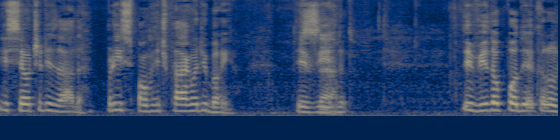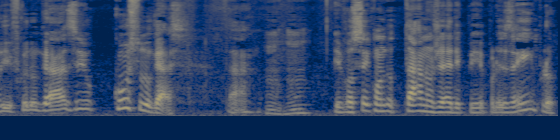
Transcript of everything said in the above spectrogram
e ser utilizada, principalmente para água de banho, devido, devido ao poder calorífico do gás e o custo do gás. Tá? Uhum. E você, quando está no GLP, por exemplo,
